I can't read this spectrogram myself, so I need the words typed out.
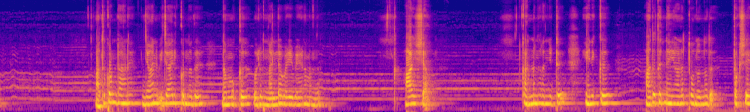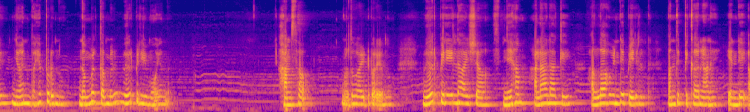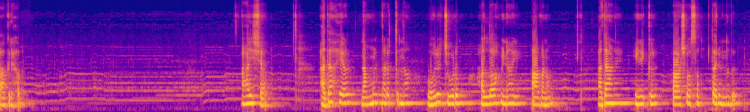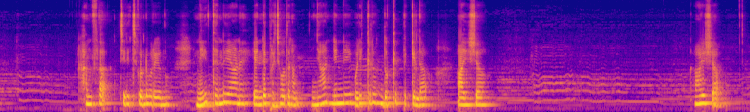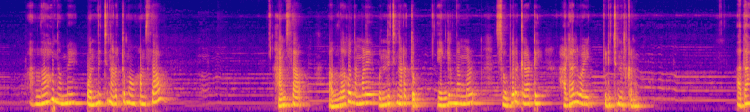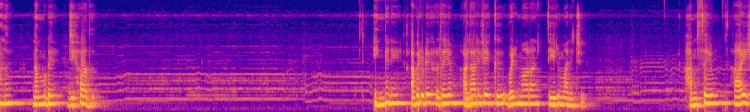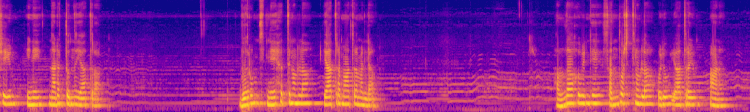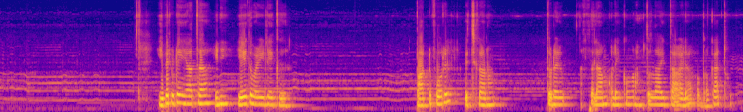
അതുകൊണ്ടാണ് ഞാൻ വിചാരിക്കുന്നത് നമുക്ക് ഒരു നല്ല വഴി വേണമെന്ന്. ആയിഷ കണ്ണു നിറഞ്ഞിട്ട് എനിക്ക് അത് തന്നെയാണ് തോന്നുന്നത്. പക്ഷേ ഞാൻ ഭയപ്പെടുന്നു നമ്മൾ തമ്മിൽ വേർപിരിയുമോ എന്ന്. ഹംസ മൃദുവായിട്ട് പറയുന്നു വേർപിരിയില്ല ആയിഷ സ്നേഹം ഹലാലാക്കി അള്ളാഹുവിന്റെ പേരിൽ ബന്ധിപ്പിക്കാനാണ് എന്റെ ആഗ്രഹം. ആയിഷ അതയാൾ നമ്മൾ നടത്തുന്ന ഓരോ ചൂടും അള്ളാഹുവിനായി ആകണം. അതാണ് എനിക്ക് ആശ്വാസം തരുന്നത്. ഹംസ ചിരിച്ചുകൊണ്ട് പറയുന്നു നീ തന്നെയാണ് എന്റെ പ്രചോദനം. ഞാൻ നിന്നെ ഒരിക്കലും ദുഃഖിപ്പിക്കില്ല. ആയിഷ. ആയിഷ. അള്ളാഹു നമ്മെ ഒന്നിച്ച് നടത്തുമോ ഹംസ? ഹംസ. അള്ളാഹു നമ്മളെ ഒന്നിച്ച് നടത്തും. എങ്കിൽ നമ്മൾ സുബർ കാട്ടി ഹലാൽ വഴി പിടിച്ചു നിൽക്കണം. അതാണ് നമ്മുടെ ജിഹാദ്. ഇങ്ങനെ അവരുടെ ഹൃദയം ഹലാലിലേക്ക് വഴിമാറാൻ തീരുമാനിച്ചു. ഹംസയും ആയിഷയും ഇനി നടത്തുന്ന യാത്ര. വെറും സ്നേഹത്തിനുള്ള യാത്ര മാത്രമല്ല അള്ളാഹുവിന്റെ സന്തോഷത്തിനുള്ള ഒരു യാത്രയും ആണ്. ഇവരുടെ യാത്ര ഇനി ഏതു വഴിയിലേക്ക്? പാർട്ട് ഫോറിൽ വെച്ച് കാണാം. തുടരും. അസ്സലാമു വലൈക്കും വറഹ്മത്തുള്ളാഹി താല വബറകാതുഹു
